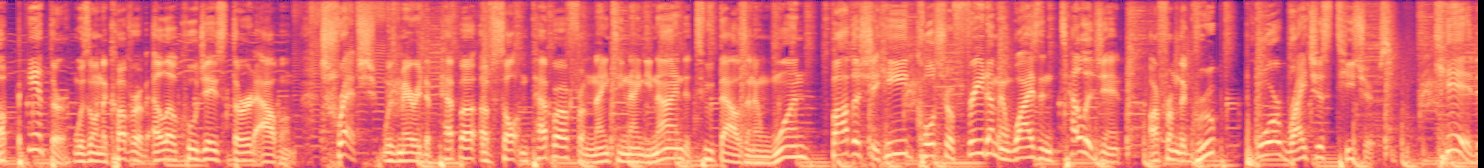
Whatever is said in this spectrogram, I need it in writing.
A panther was on the cover of LL Cool J's third album. Treach was married to Pepa of Salt and Pepa from 1999 to 2001. Father Shaheed, Cultural Freedom, and Wise Intelligent are from the group poor righteous teachers. Kid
